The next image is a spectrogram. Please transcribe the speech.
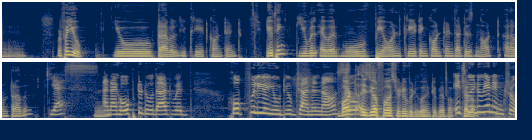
Mm. But for you, you travel you create content do you think you will ever move beyond creating content that is not around travel yes Hmm. and i hope to do that with hopefully a youtube channel now What so is your first youtube video going to be about it's Chalo. going to be an intro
